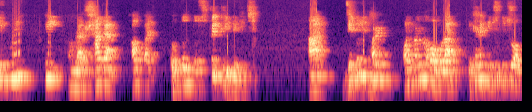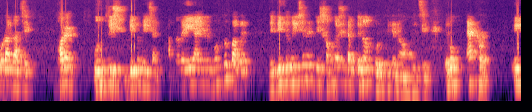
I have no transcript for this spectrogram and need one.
এইগুলিকেই আমরা সাজার আওতায় অত্যন্ত স্ট্রিক্টলি দেখেছি। আর যেগুলি ধরেন অন্যান্য অপরাধ, এখানে কিছু কিছু অপরাধ আছে। ধরেন উনত্রিশ ডিফেমেশন আপনারা এই আইনের মধ্যেও পাবেন যে ডিফেমেশনের যে সংজ্ঞা, সেটা পেনাল কোড থেকে নেওয়া হয়েছে। এবং এখন এই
